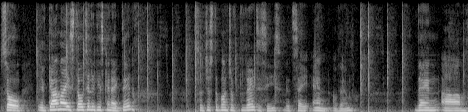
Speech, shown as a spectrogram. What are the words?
So if gamma is totally disconnected, so just a bunch of vertices, let's say n of them, then um,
